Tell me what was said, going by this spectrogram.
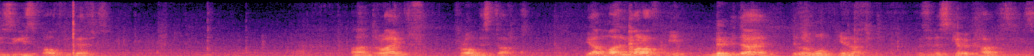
disease of the left and right from the start يا اما المرض من من البدايه يضربون اثنيناتهم مثل ischemic heart disease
